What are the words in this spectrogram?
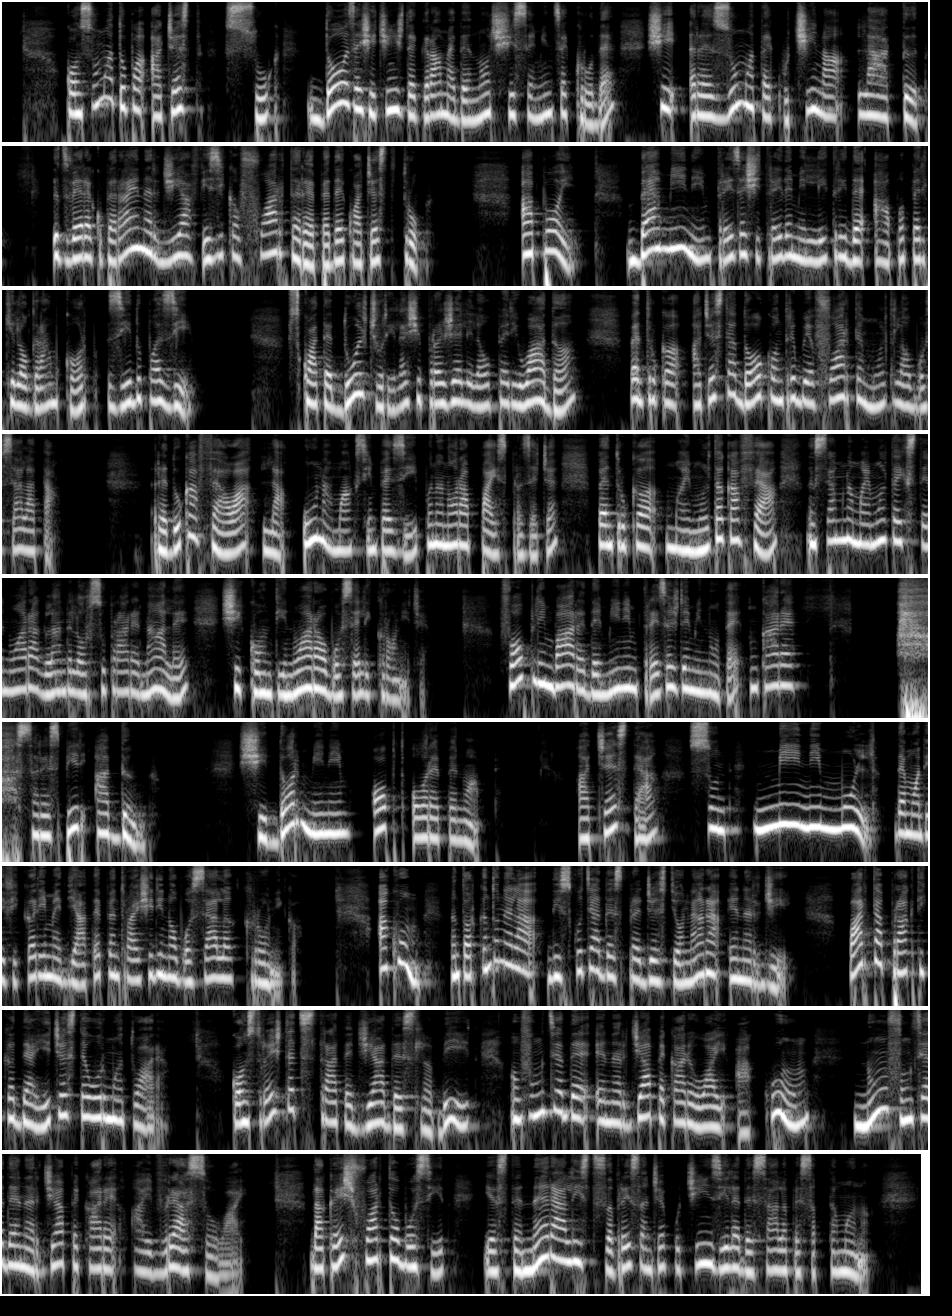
Consumă după acest suc 25 de grame de nuci și semințe crude și rezumă-te cu cina la atât. Îți vei recupera energia fizică foarte repede cu acest truc. Apoi, Bea minim 33 de ml de apă per kilogram corp zi după zi. Scoate dulciurile și prăjelile o perioadă pentru că acestea două contribuie foarte mult la oboseala ta. Reduc cafeaua la una maxim pe zi până în ora 14, pentru că mai multă cafea înseamnă mai multă extenuare a glandelor suprarenale și continuarea oboselii cronice. Fă o plimbare de minim 30 de minute în care să respiri adânc și dormi minim 8 ore pe noapte. Acestea sunt minimul de modificări imediate pentru a ieși din oboseală cronică. Acum, întorcându-ne la discuția despre gestionarea energiei, partea practică de aici este următoarea. Construiește-ți strategia de slăbit în funcție de energia pe care o ai acum nu în funcție de energia pe care ai vrea să o ai. Dacă ești foarte obosit, este nerealist să vrei să începi cu 5 zile de sală pe săptămână.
